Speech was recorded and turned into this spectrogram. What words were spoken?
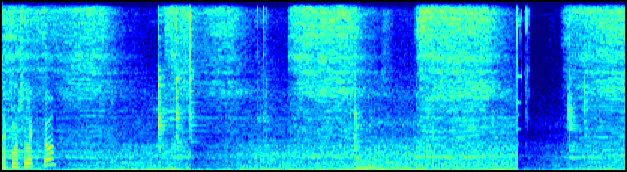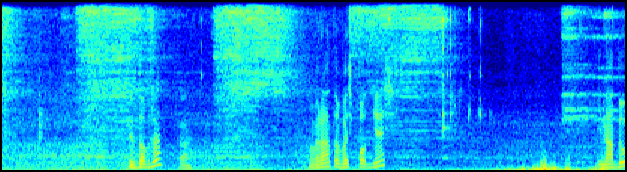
Jak masz lekko? Jest dobrze? Tak. Dobra, to weź podnieś. I na dół.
